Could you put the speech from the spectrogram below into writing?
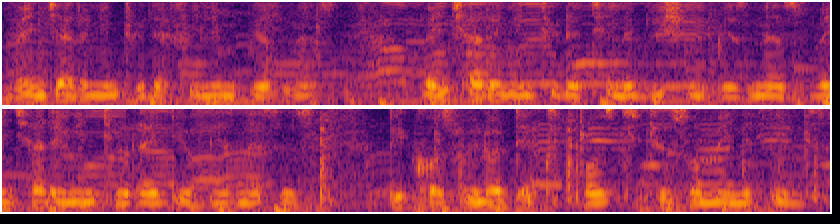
venturing into the film business, venturing into the television business, venturing into radio businesses because we're not exposed to so many things.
